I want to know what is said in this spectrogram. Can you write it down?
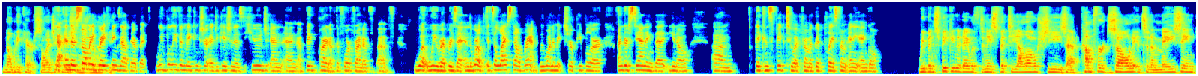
nobody cares. So education. Yeah, and there's so many really great key. things out there, but we believe in making sure education is huge and and a big part of the forefront of of what we represent in the world. It's a lifestyle brand. We want to make sure people are understanding that you know um, they can speak to it from a good place from any angle. We've been speaking today with Denise Vitiello. She's at Comfort Zone. It's an amazing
